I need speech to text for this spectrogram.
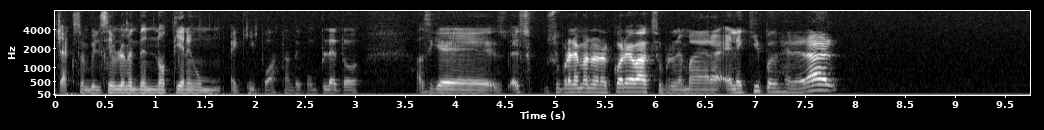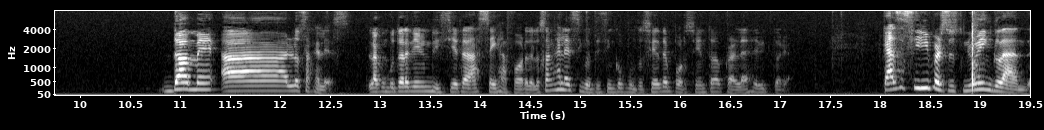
Jacksonville. Simplemente no tienen un equipo bastante completo. Así que su problema no era el coreback, su problema era el equipo en general. Dame a Los Ángeles. La computadora tiene un 17 a 6 a favor de Los Ángeles, 55.7% de probabilidades de victoria. Kansas City versus New England,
